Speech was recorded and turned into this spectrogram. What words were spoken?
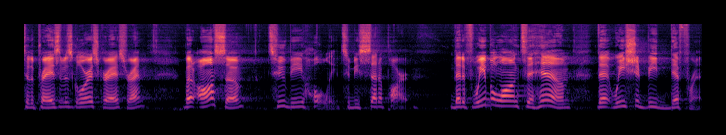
to the praise of his glorious grace, right? But also to be holy, to be set apart. That if we belong to Him, that we should be different.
